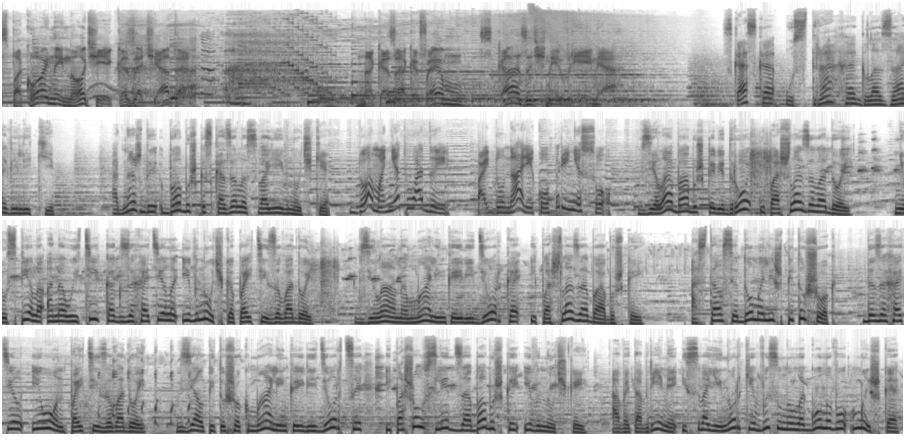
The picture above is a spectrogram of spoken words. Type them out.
Спокойной ночи, казачата! На Казак ФМ сказочное время. Сказка «У страха глаза велики». Однажды бабушка сказала своей внучке Дома нет воды Пойду на реку принесу Взяла бабушка ведро и пошла за водой Не успела она уйти, как захотела и внучка пойти за водой Взяла она маленькое ведерко и пошла за бабушкой. Остался дома лишь петушок Да захотел и он пойти за водой. Взял петушок маленькое ведерце и пошел вслед за бабушкой и внучкой. А в это время из своей норки высунула голову мышка.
